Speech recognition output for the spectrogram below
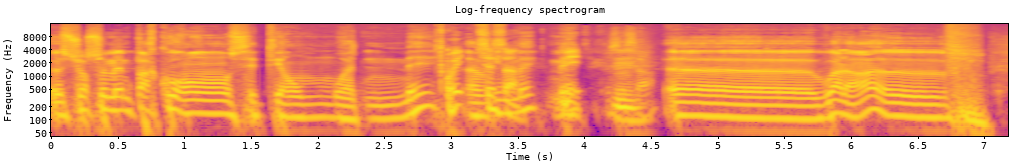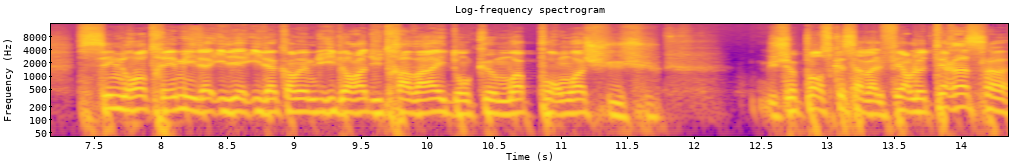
euh, sur ce même parcours, en, c'était en mois de mai? Oui, avril, c'est ça. mai, Mais, C'est ça. Euh, voilà. euh, c'est une rentrée, mais il a, il, a, il a quand même, il aura du travail. Donc euh, moi, pour moi, je suis, je, je pense que ça va le faire. Le terrain, ça.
